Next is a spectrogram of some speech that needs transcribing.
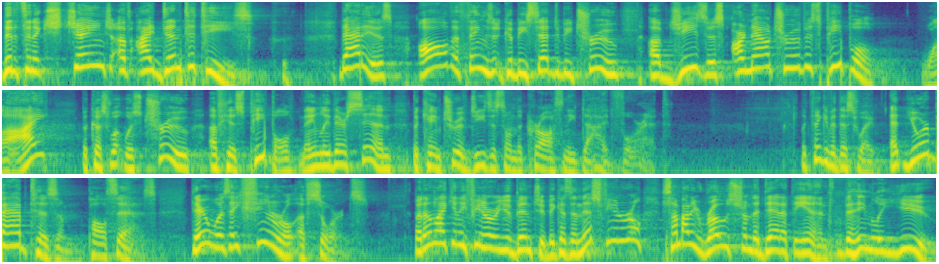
that it's an exchange of identities. That is, all the things that could be said to be true of Jesus are now true of his people. Why? because what was true of his people, namely their sin, became true of Jesus on the cross and he died for it. Look, think of it this way. At your baptism, Paul says, there was a funeral of sorts. But unlike any funeral you've been to, because in this funeral, somebody rose from the dead at the end, namely you.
